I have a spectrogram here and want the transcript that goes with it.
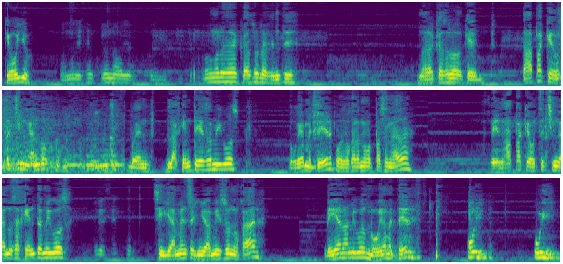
¿Qué hoyo? Uno dice que un hoyo. No, no le da caso a la gente. No le da caso a lo que... Ah, para que no esté chingando. Bueno, la gente es, amigos. Lo voy a meter, pues ojalá no me pase nada. De nada, que no esté chingando esa gente, amigos. Si ya me enseñó, ya me hizo enojar. Vean, amigos, me voy a meter. Uy, uy.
